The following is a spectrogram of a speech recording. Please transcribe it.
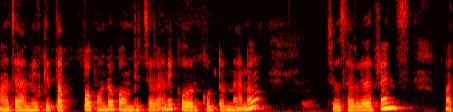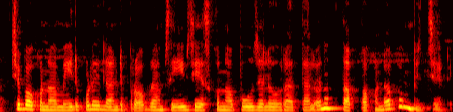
మా ఛానల్కి తప్పకుండా పంపించాలని కోరుకుంటున్నాను. చూసారు కదా ఫ్రెండ్స్? మర్చిపోకుండా మీరు కూడా ఇలాంటి ప్రోగ్రామ్స్ ఏవి చేసుకున్న పూజలు వ్రతాలు నాకు తప్పకుండా పంపించండి.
